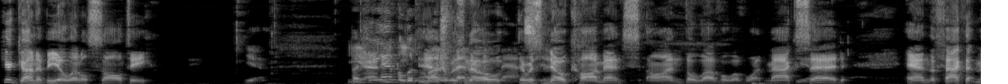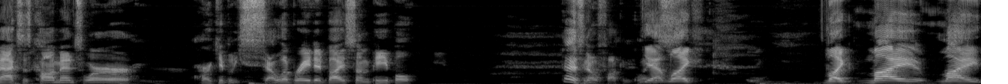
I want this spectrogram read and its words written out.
You're gonna be a little salty, But yeah, he handled it and much there was better no than Max there was did. no comments on the level of what Max Yeah. said, and the fact that Max's comments were arguably celebrated by some people. There's no fucking place. Yeah, like like my my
